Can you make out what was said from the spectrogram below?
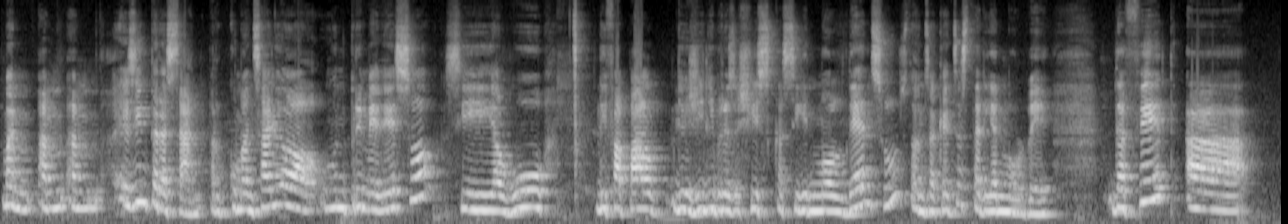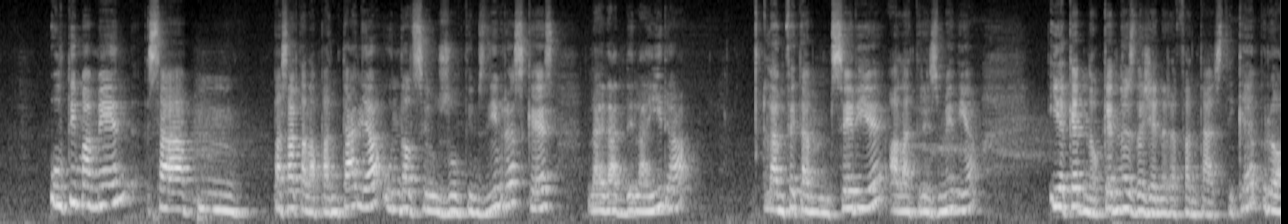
Bueno, am, am, és interessant. Per començar allò, un primer d'ESO, si algú li fa pal llegir llibres així que siguin molt densos, doncs aquests estarien molt bé. De fet, eh, últimament s'ha mm, passat a la pantalla un dels seus últims llibres, que és La edat de la ira. L'han fet en sèrie a la 3 Media, i aquest no, aquest no és de gènere fantàstic, eh? però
